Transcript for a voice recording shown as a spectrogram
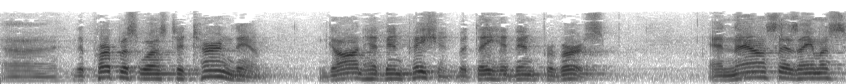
Uh, the purpose was to turn them. God had been patient, but they had been perverse. And now, says Amos,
